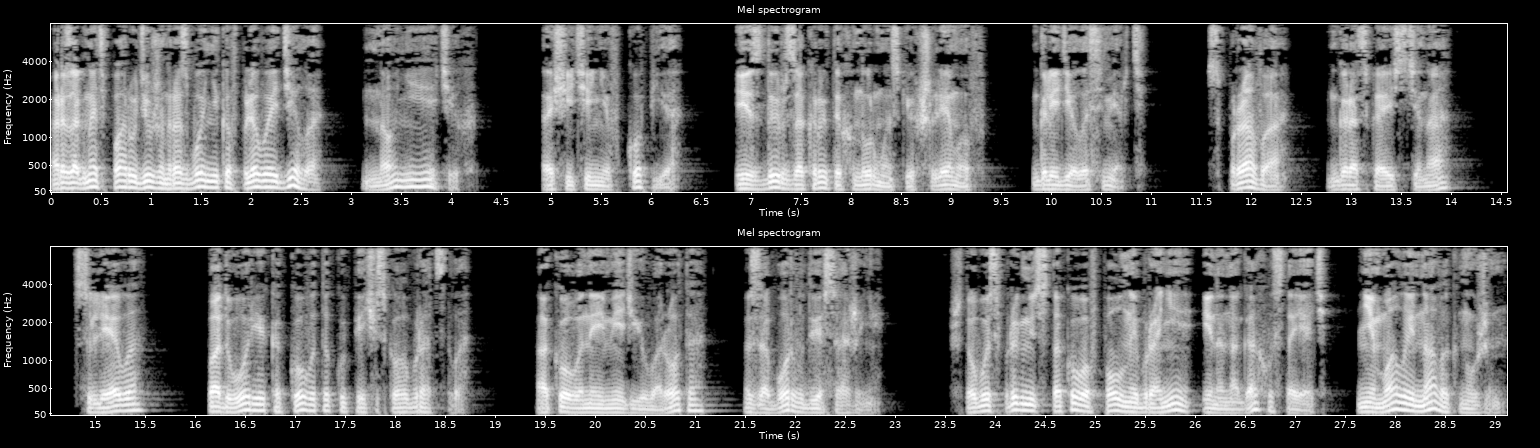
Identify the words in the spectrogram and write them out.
разогнать пару дюжин разбойников — плевое дело, но не этих. Ощетинив копья, из дыр закрытых нурманских шлемов глядела смерть. Справа — городская стена, слева — подворье какого-то купеческого братства, окованные медью ворота, забор в две сажени. Чтобы спрыгнуть с такого в полной броне и на ногах устоять, немалый навык нужен.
